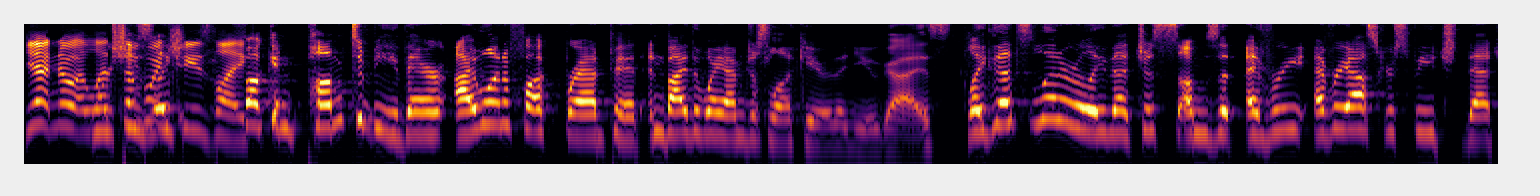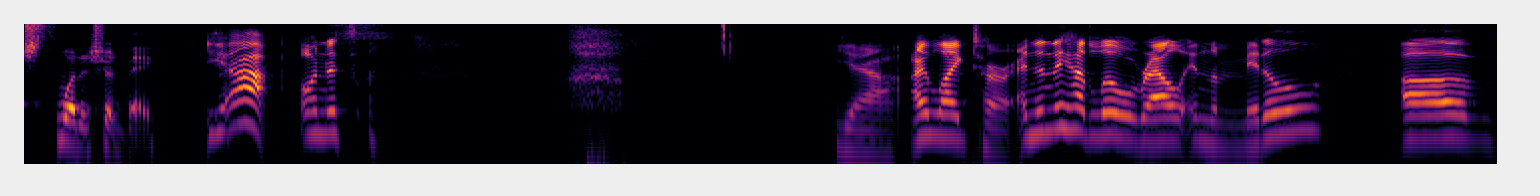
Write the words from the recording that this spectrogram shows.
Yeah, no, Where at some she's point like, she's like, Fucking pumped to be there. I want to fuck Brad Pitt. And by the way, I'm just luckier than you guys. Like that's literally that just sums it every every Oscar speech. That's what it should be. yeah, and it's Yeah, I liked her. And then they had Lil Rel in the middle of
